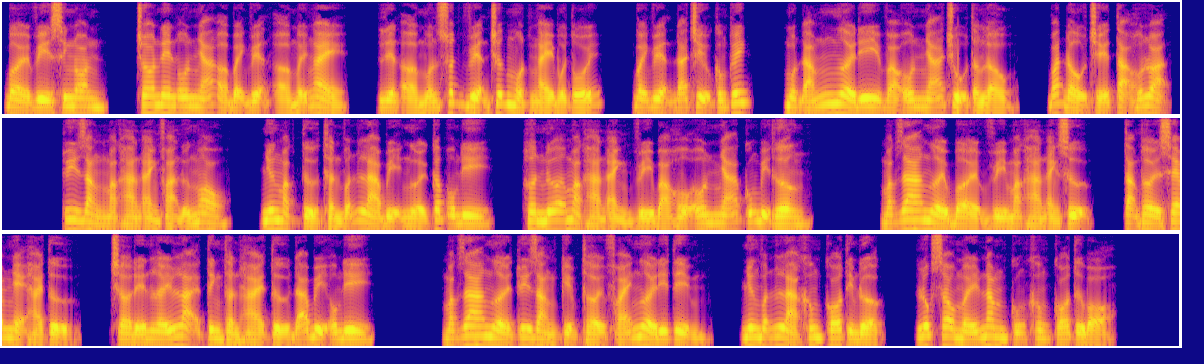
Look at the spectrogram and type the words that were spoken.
Bởi vì sinh non, cho nên ôn nhã ở bệnh viện ở mấy ngày, liền ở muốn xuất viện trước một ngày buổi tối, bệnh viện đã chịu công kích, một đám người đi vào ôn nhã trụ tầng lầu, bắt đầu chế tạo hỗn loạn. Tuy rằng mặc hàn ảnh phản ứng mau, nhưng mặc tử thần vẫn là bị người cấp ôm đi, hơn nữa mặc hàn ảnh vì bảo hộ ôn nhã cũng bị thương. Mặc ra người bởi vì mặc hàn ảnh sự, tạm thời xem nhẹ hài tử, chờ đến lấy lại tinh thần hài tử đã bị ôm đi. Mặc ra người tuy rằng kịp thời phái người đi tìm, nhưng vẫn là không có tìm được, lúc sau mấy năm cũng không có từ bỏ.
